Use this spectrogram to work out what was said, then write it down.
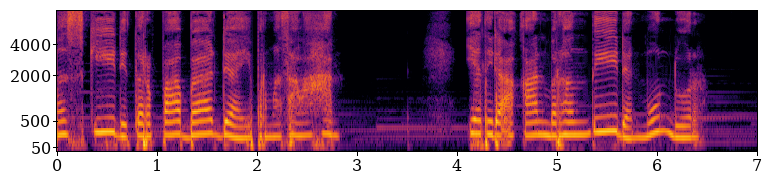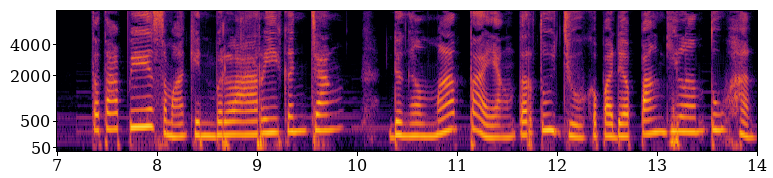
meski diterpa badai permasalahan. Ia tidak akan berhenti dan mundur, tetapi semakin berlari kencang dengan mata yang tertuju kepada panggilan Tuhan.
